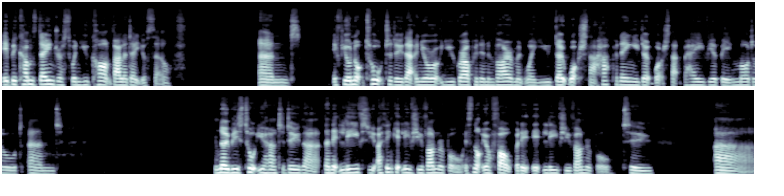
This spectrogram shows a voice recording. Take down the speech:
it becomes dangerous when you can't validate yourself. And if you're not taught to do that and you're you grow up in an environment where you don't watch that happening, you don't watch that behavior being modeled and nobody's taught you how to do that, then it leaves you, I think it leaves you vulnerable. It's not your fault, but it, it leaves you vulnerable to uh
